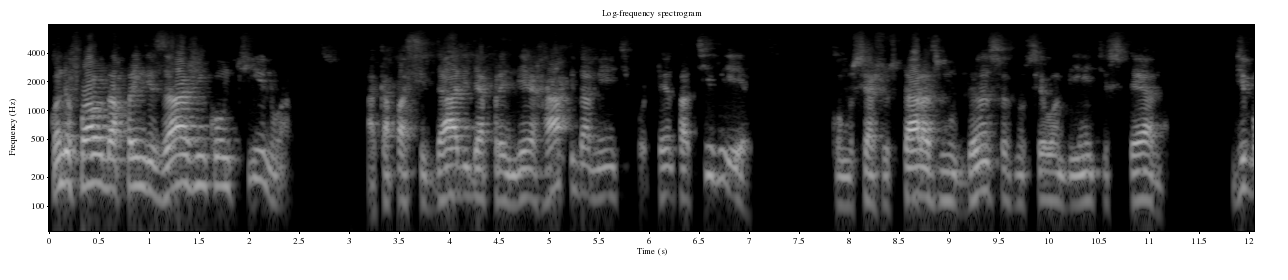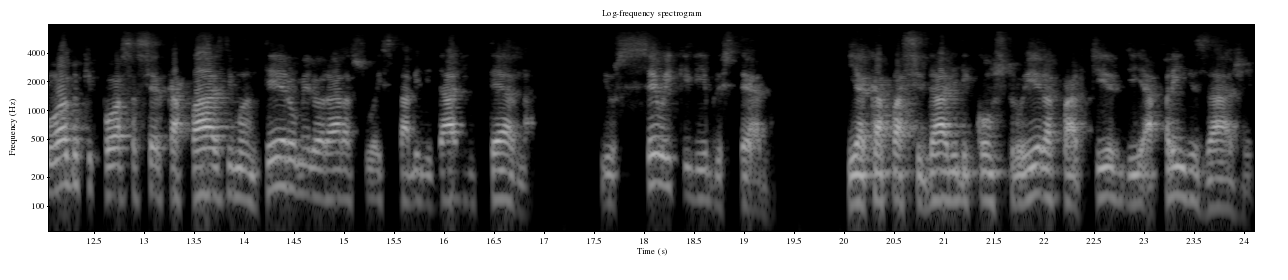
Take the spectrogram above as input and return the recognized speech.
Quando eu falo da aprendizagem contínua, a capacidade de aprender rapidamente por tentativa e erro, como se ajustar às mudanças no seu ambiente externo, de modo que possa ser capaz de manter ou melhorar a sua estabilidade interna e o seu equilíbrio externo, e a capacidade de construir a partir de aprendizagem,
